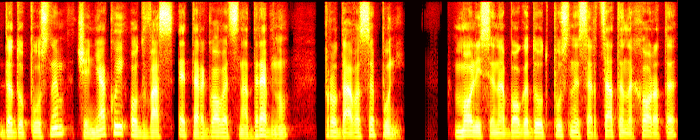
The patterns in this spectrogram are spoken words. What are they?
Да допуснем, че някой от вас е търговец на дребно, продава сапуни. Моли се на Бога да отпусне сърцата на хората,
